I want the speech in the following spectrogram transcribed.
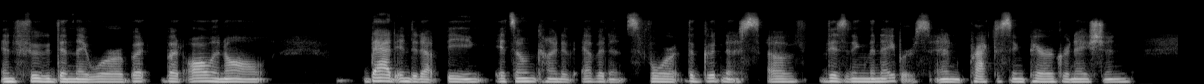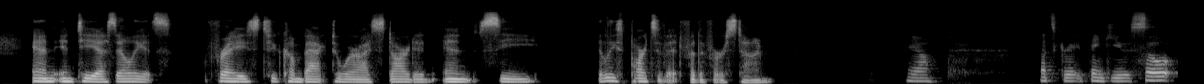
and food than they were but but all in all that ended up being its own kind of evidence for the goodness of visiting the neighbors and practicing peregrination. And in T.S. Eliot's phrase, to come back to where I started and see at least parts of it for the first time. Yeah, that's great. Thank you. So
